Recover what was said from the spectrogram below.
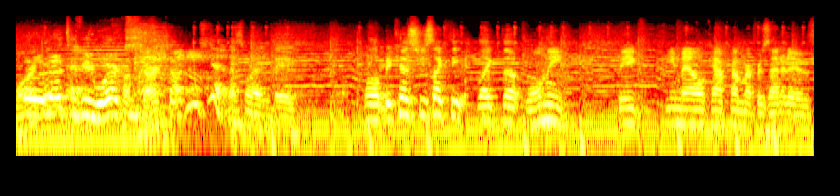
Oh, that's if he works. From Dark Souls? Yeah, that's why they. Well, because she's like the like the only big female Capcom representative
